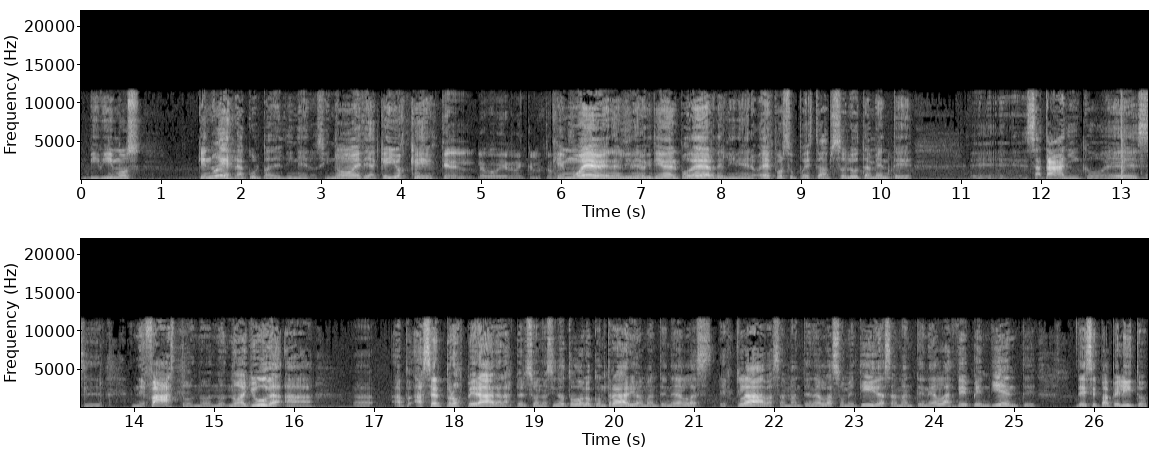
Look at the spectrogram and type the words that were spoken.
vivimos, que no es la culpa del dinero, sino es de aquellos que, que, mueven el dinero, que tienen el poder del dinero. Es, por supuesto, absolutamente eh, satánico, es eh, nefasto, no, ayuda a, hacer prosperar a las personas, sino todo lo contrario, a mantenerlas esclavas, a mantenerlas sometidas, a mantenerlas dependientes de ese papelito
